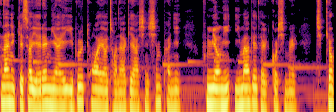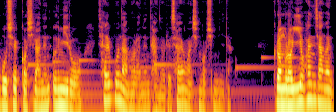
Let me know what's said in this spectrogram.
하나님께서 예레미야의 입을 통하여 전하게 하신 심판이 분명히 임하게 될 것임을 지켜보실 것이라는 의미로 살구나무라는 단어를 사용하신 것입니다. 그러므로 이 환상은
